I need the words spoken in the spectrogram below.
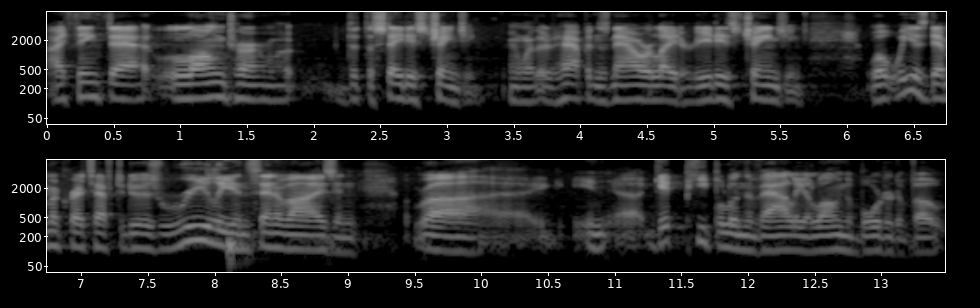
I think that long term, uh, that the state is changing, and whether it happens now or later, it is changing. What we as Democrats have to do is really incentivize and uh, in, uh, get people in the valley along the border to vote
